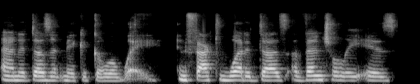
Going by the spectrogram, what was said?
and it doesn't make it go away. In fact, what it does eventually is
